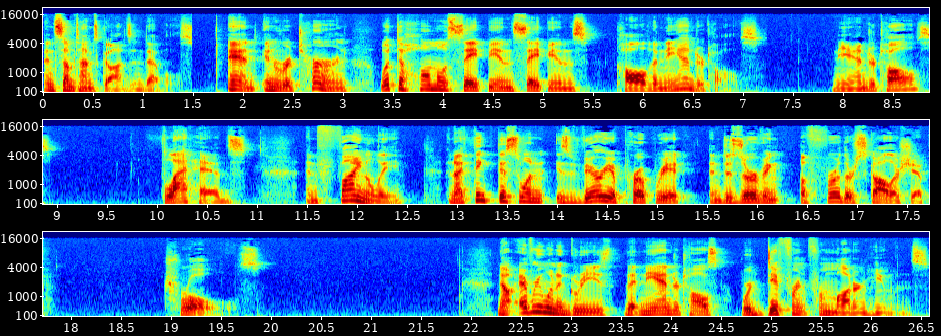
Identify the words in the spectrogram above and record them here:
and sometimes gods and devils. And in return, what do Homo sapiens sapiens call the Neanderthals? Neanderthals, flatheads, and finally, and I think this one is very appropriate and deserving of further scholarship, trolls. Now, everyone agrees that Neanderthals were different from modern humans.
